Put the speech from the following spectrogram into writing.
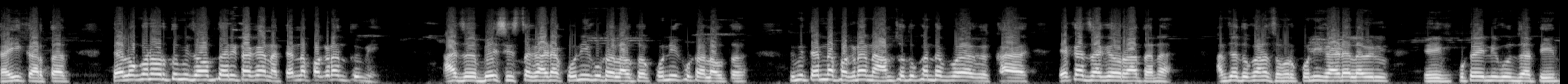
काही करतात त्या लोकांवर तुम्ही जबाबदारी टाका ना त्यांना पकडा ना तुम्ही. आज बेशिस्त गाड्या कोणी कुठं लावतं कोणी कुठं लावतं? तुम्ही त्यांना पकडा ना. आमचं दुकान तर एकाच जागेवर राहतं ना. आमच्या दुकानासमोर कोणी गाड्या लावेल ते कुठेही निघून जातील.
